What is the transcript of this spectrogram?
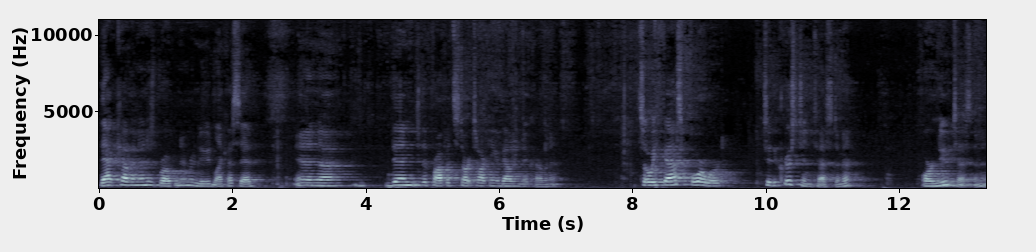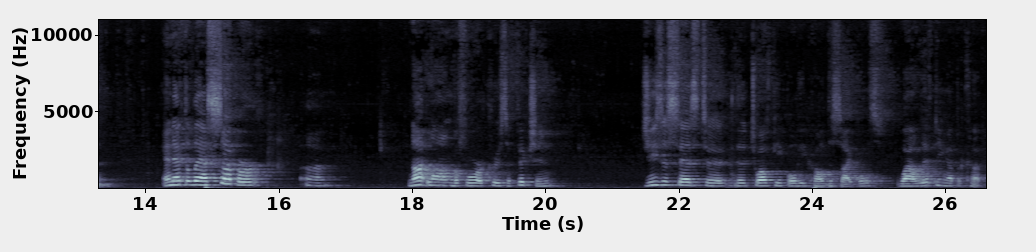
That covenant is broken and renewed, like I said. And uh, then the prophets start talking about a new covenant. So we fast forward to the Christian Testament or New Testament. And at the Last Supper, uh, not long before crucifixion, Jesus says to the 12 people he called disciples, while lifting up a cup.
